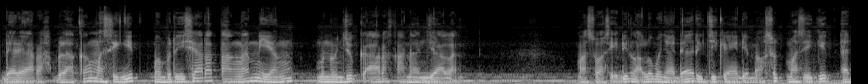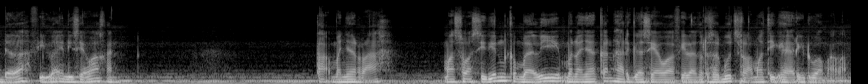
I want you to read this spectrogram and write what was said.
Dari arah belakang Mas Sigit memberi isyarat tangan yang menunjuk ke arah kanan jalan. Mas Wasidin lalu menyadari jika yang dimaksud Mas Sigit adalah villa yang disewakan. Tak menyerah, Mas Wasidin kembali menanyakan harga sewa villa tersebut selama tiga hari dua malam.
